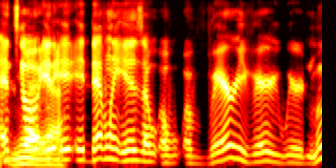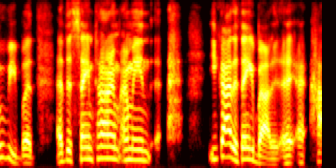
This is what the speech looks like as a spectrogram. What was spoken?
and so Yeah, yeah. It, it it definitely is a, a, a very very weird movie but at the same time i mean you got to think about it eh, eh, how,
